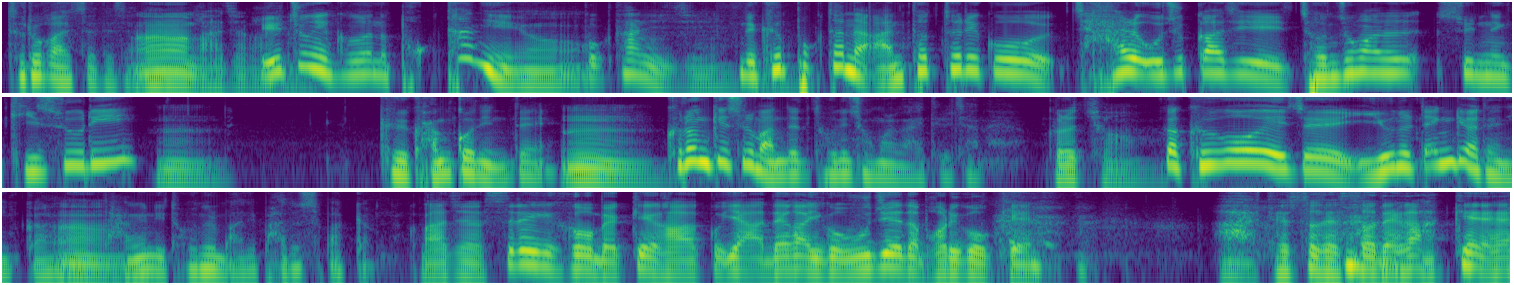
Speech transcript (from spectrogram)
들어가 있어야 되잖아요. 아, 맞아. 맞아. 일종의 그거는 폭탄이에요. 폭탄이지. 근데 그 폭탄을 안 터뜨리고 잘 우주까지 전송할 수 있는 기술이 음. 그 관건인데 음. 그런 기술 만드는 돈이 정말 많이 들잖아요. 그렇죠. 그러니까 그거에 이제 이윤을 땡겨야 되니까 어. 당연히 돈을 많이 받을 수밖에 없는 거예요. 맞아요. 쓰레기 그거 몇 개 갖고 야, 내가 이거 우주에다 버리고 올게. 아, 됐어, 됐어. 내가 할게.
